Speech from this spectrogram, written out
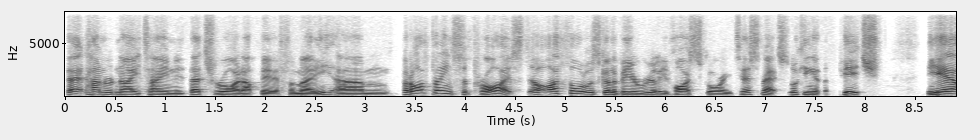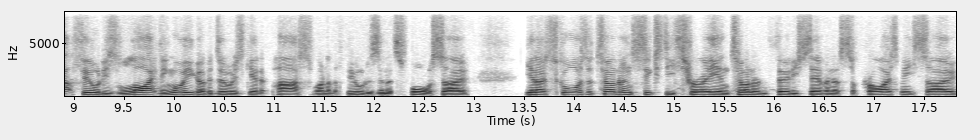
that 118, that's right up there for me. Um, but I've been surprised. I, I thought it was going to be a really high-scoring Test match. Looking at the pitch, the outfield is lightning. All you got to do is get it past one of the fielders, and it's four. So, you know, scores of 263 and 237 have surprised me. So,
